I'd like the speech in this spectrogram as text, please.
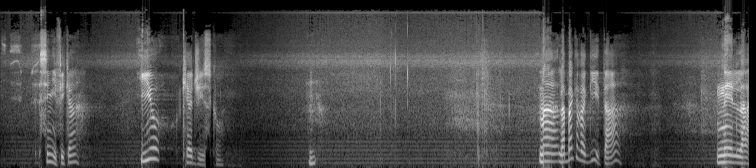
significa io che agisco. Mm? Ma la Bhagavad Gita nel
